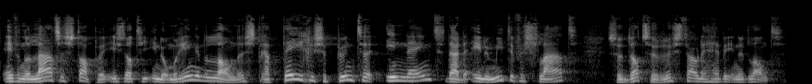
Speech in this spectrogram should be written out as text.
een van de laatste stappen is dat hij in de omringende landen strategische punten inneemt, daar de enomieten verslaat, zodat ze rust zouden hebben in het land.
